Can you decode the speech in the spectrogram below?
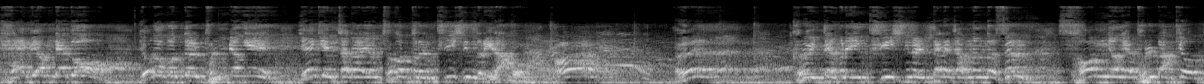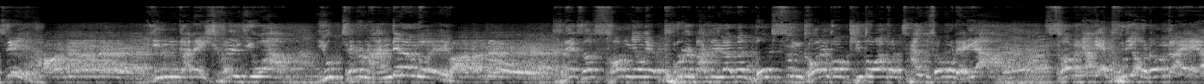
해병대도 여러분들 분명히 얘기했잖아요. 저것들은 귀신들이라고. 에? 그렇기 때문에 이 귀신을 때려잡는 것은 성령의 불밖에 없지. 인간의 혈기와 육체는 안 되는 거예요 그래서 성령의 불을 받으려면 목숨 걸고 기도하고 찬송을 해야 성령의 불이 오는 거예요.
